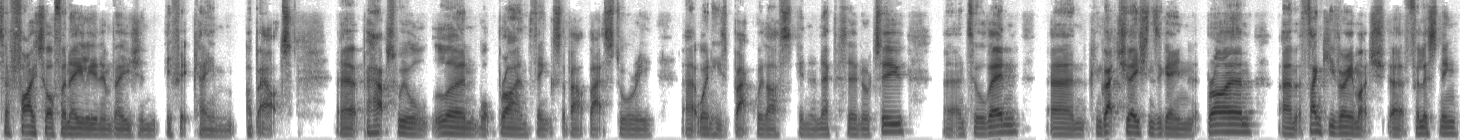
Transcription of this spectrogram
to fight off an alien invasion if it came about. Uh, perhaps we will learn what Brian thinks about that story uh, when he's back with us in an episode or two. Uh, until then, um, congratulations again, Brian. Um, thank you very much uh, for listening.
